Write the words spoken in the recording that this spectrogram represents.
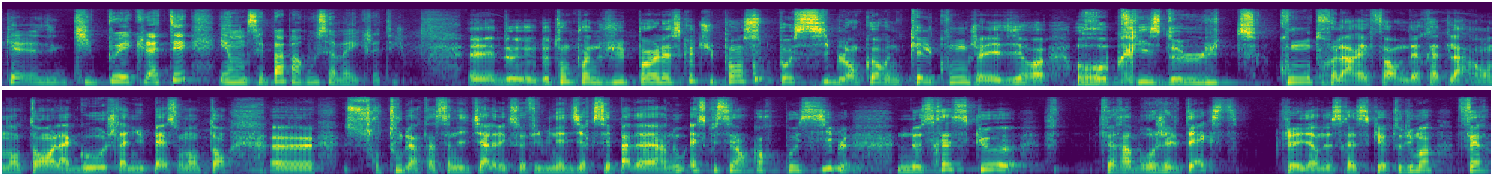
que- qui peut éclater. Et on ne sait pas par où ça va éclater. Et de, de ton point de vue, Paul, est-ce que tu penses possible encore une quelconque, j'allais dire, reprise de lutte contre la réforme des retraites Là, on entend la gauche, la NUPES, on entend euh, surtout l'intersyndicale avec Sophie Binet dire que c'est pas derrière nous. Est-ce que c'est encore possible, ne serait-ce que faire abroger le texte J'allais dire ne serait-ce que, tout du moins, faire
